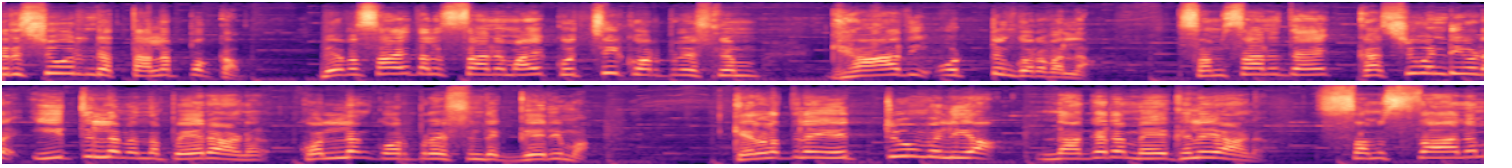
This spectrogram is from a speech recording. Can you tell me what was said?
തൃശ്ശൂരിന്റെ തലപ്പൊക്കം. വ്യവസായ തലസ്ഥാനമായ കൊച്ചി കോർപ്പറേഷനും ഖ്യാതി ഒട്ടും കുറവല്ല. സംസ്ഥാനത്തെ കശുവണ്ടിയുടെ ഈറ്റില്ലം എന്ന പേരാണ് കൊല്ലം കോർപ്പറേഷന്റെ ഗരിമ. കേരളത്തിലെ ഏറ്റവും വലിയ നഗരമേഖലയാണ് സംസ്ഥാനം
